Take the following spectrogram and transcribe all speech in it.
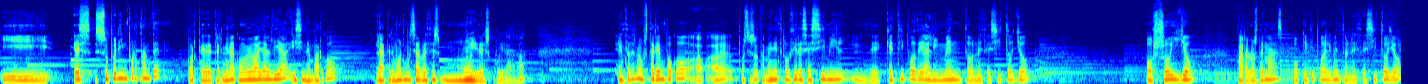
Y es súper importante porque determina cómo me vaya el día y sin embargo la tenemos muchas veces muy descuidada. Entonces me gustaría un poco, pues eso, también introducir ese símil de qué tipo de alimento necesito yo o soy yo para los demás o qué tipo de alimento necesito yo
